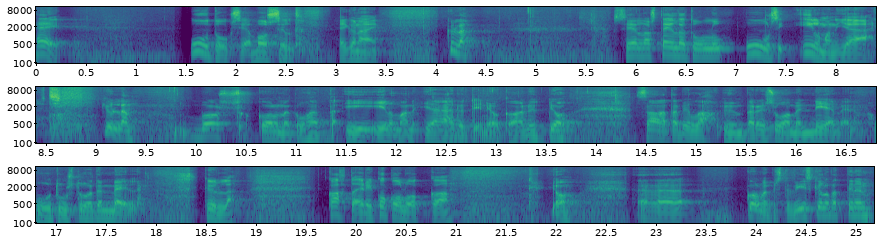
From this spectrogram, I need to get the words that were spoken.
Hei, uutuuksia Bossilta, eikö näin? Kyllä, Siellä olisi teiltä tullut uusi ilmanjäähdytin. kyllä. Bosch 3000i ilman jäähdytin, joka on nyt jo saatavilla ympäri Suomen niemen. Uutuustuote meille. Kyllä. Kahta eri kokoluokkaa. Joo. Ää, 3,5 kilowattinen,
